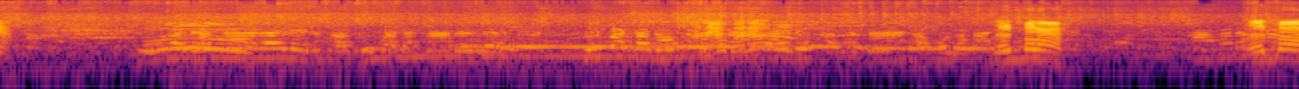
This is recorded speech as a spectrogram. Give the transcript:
อะซื้อบัตรด้านหน้าได้เลยนะคะซื้อบัตรด้านหน้าได้เลยซื้อบัตรกับน้องมาแล้วมาแล้วได้เลยค่ะด้านหน้าค่ะคนละห้าเล่นมาล่ะ เล่นเปล่า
